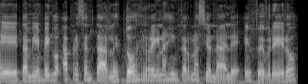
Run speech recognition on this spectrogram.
Eh, también vengo a presentarles dos reinas internacionales. En febrero,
